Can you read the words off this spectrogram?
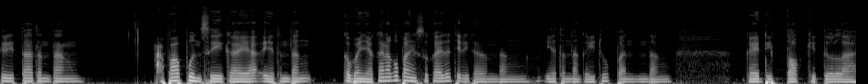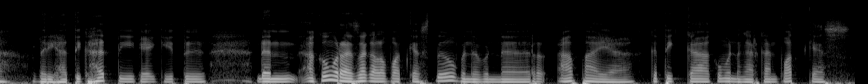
cerita tentang apa pun sih kayak ya tentang kebanyakan aku paling suka itu cerita tentang ya tentang kehidupan tentang kayak deep talk gitulah dari hati ke hati kayak gitu. Dan aku merasa kalau podcast tuh bener-bener apa ya ketika aku mendengarkan podcast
